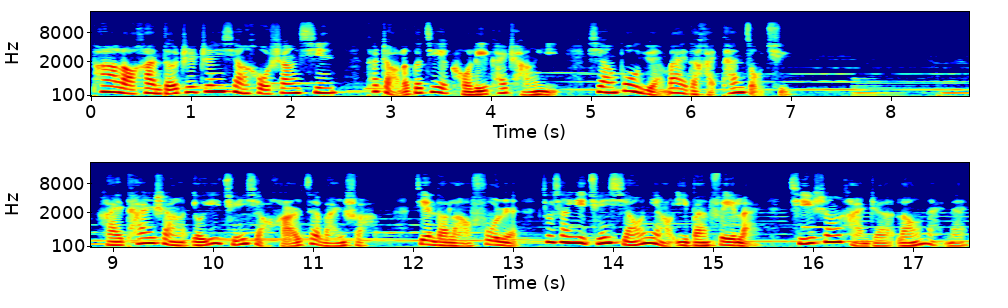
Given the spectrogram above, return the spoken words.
怕老汉得知真相后伤心，他找了个借口离开长椅，向不远外的海滩走去。海滩上有一群小孩在玩耍，见到老妇人，就像一群小鸟一般飞来，齐声喊着“老奶奶”。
